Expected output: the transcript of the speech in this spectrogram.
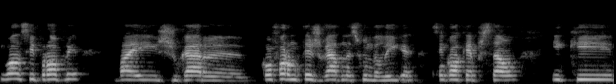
igual a si própria, vai jogar uh, conforme ter jogado na segunda liga, sem qualquer pressão, e que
